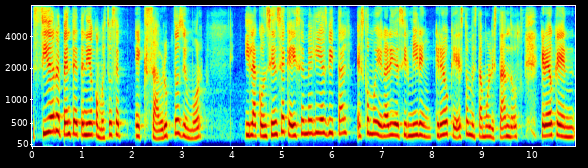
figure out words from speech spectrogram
si de repente he tenido como estos exabruptos de humor, y la conciencia que dice Meli es vital. Es como llegar y decir, miren, creo que esto me está molestando, creo que,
